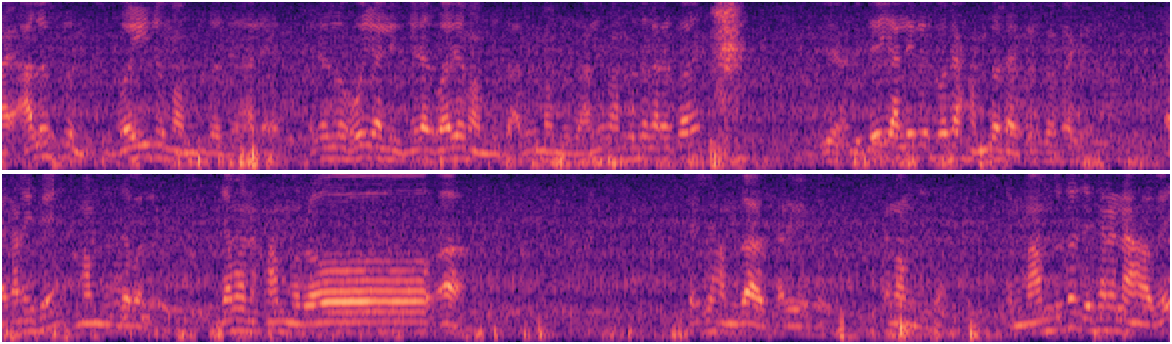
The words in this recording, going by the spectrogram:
আর আলিফুন গৈরু মামদুদা আলে এটা হলো ওই আলিফ যেটা গয়রে মামদুদা আলিফ মামদুদা। আলিফ মামদুদা কারে কয় যে যেই আলিফের পরে হামজা থাকে। হামজা থাকে। এক আলিফে মামদুদা বলে। যেমন হাম র শেষে হামজা আছে আলিফের পরে মামদুদা মামদুদা যেখানে না হবে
